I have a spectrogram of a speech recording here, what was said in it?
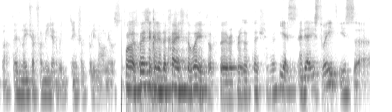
But I don't know if you're familiar with Drinfeld polynomials. Well, it's basically the highest weight of the representation, right? Yes, and the highest weight is uh,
